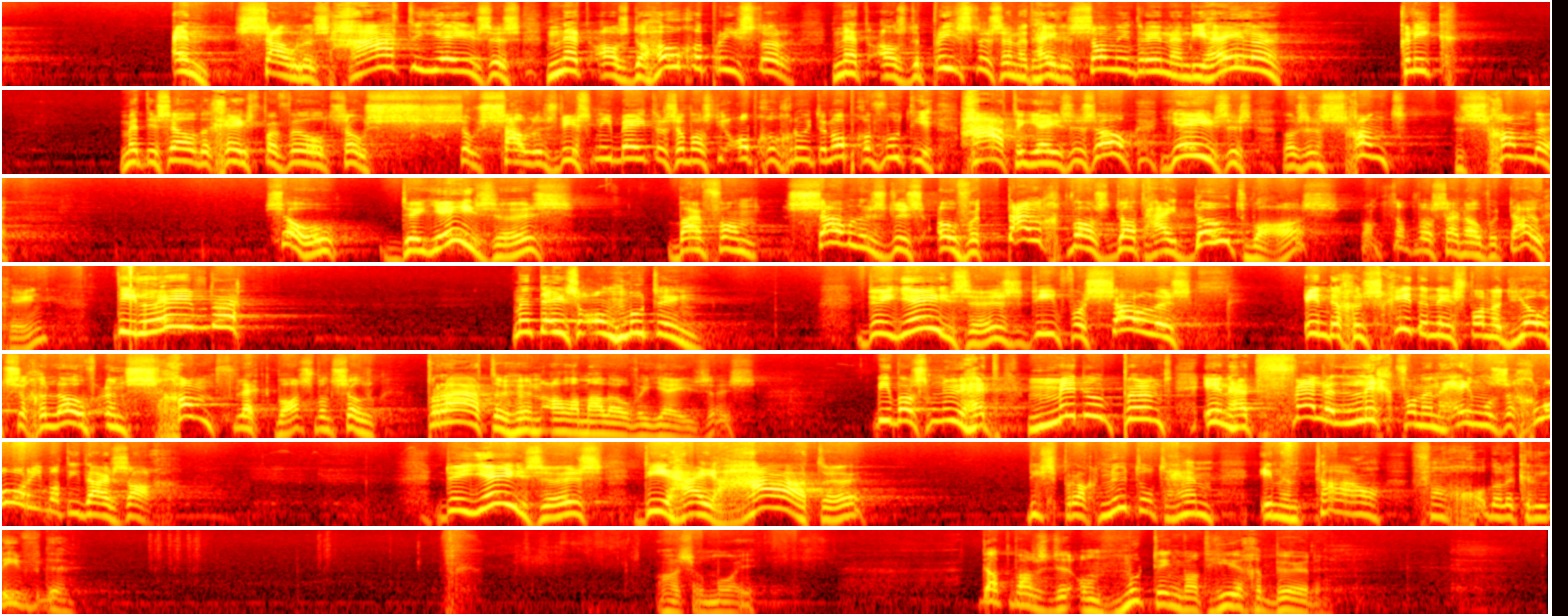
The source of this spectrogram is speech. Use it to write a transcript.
En Saulus haatte Jezus, net als de hoge priester, net als de priesters en het hele Sanhedrin en die hele kliek. Met dezelfde geest vervuld, zo, zo Saulus wist niet beter, zo was hij opgegroeid en opgevoed, die haatte Jezus ook. Jezus was een schand, een schande. Zo, de Jezus waarvan Saulus dus overtuigd was dat hij dood was, want dat was zijn overtuiging, die leefde met deze ontmoeting. De Jezus die voor Saulus in de geschiedenis van het Joodse geloof een schandvlek was, want zo praten hun allemaal over Jezus. Die was nu het middelpunt in het felle licht van een hemelse glorie wat hij daar zag. De Jezus die hij haatte, die sprak nu tot hem in een taal van goddelijke liefde. Oh, zo mooi. Dat was de ontmoeting wat hier gebeurde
